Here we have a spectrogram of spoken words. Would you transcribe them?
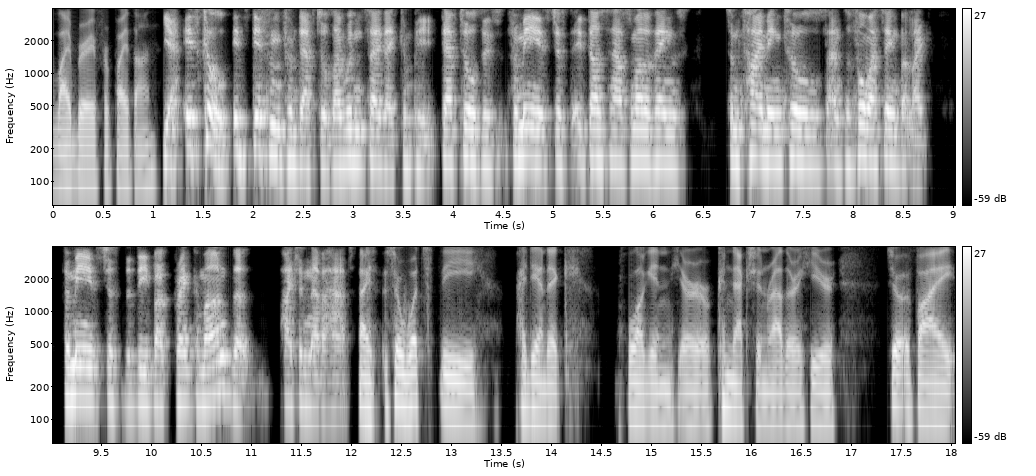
library for Python. Yeah, it's cool. It's different from DevTools. I wouldn't say they compete. DevTools is for me. It's just it does have some other things, some timing tools and some formatting, but like for me, it's just the debug print command that Python never had. Nice. So what's the Pydantic plugin here or connection rather here? So if I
